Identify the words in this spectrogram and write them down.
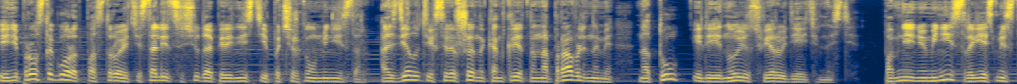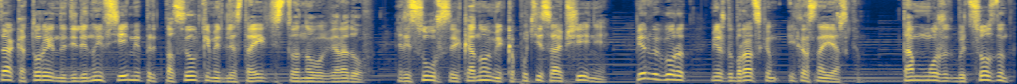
И не просто город построить и столицу сюда перенести, подчеркнул министр, а сделать их совершенно конкретно направленными на ту или иную сферу деятельности. По мнению министра, есть места, которые наделены всеми предпосылками для строительства новых городов. Ресурсы, экономика, пути сообщения. Первый город между Братском и Красноярском. Там может быть создан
